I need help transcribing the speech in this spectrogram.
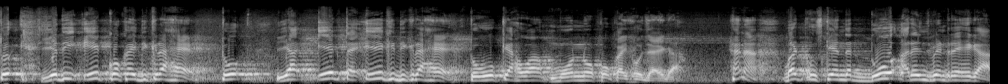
तो यदि एक कोकाई दिख रहा है तो या एक एक ही दिख रहा है तो वो क्या हुआ? मोनो कोकाई हो जाएगा। है ना? बट उसके अंदर दो अरेंजमेंट रहेगा।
